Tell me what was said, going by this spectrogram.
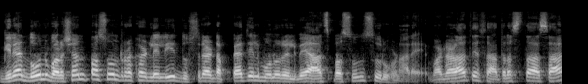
गेल्या दोन वर्षांपासून रखडलेली दुसऱ्या टप्प्यातील मोनोरेल्वे आजपासून सुरू होणार आहे. वडाळा ते सात रस्ता असा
